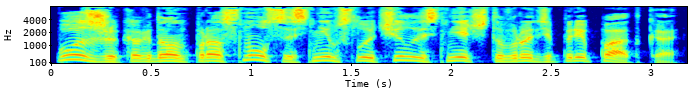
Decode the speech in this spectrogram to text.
Позже, когда он проснулся, с ним случилось нечто вроде припадка.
